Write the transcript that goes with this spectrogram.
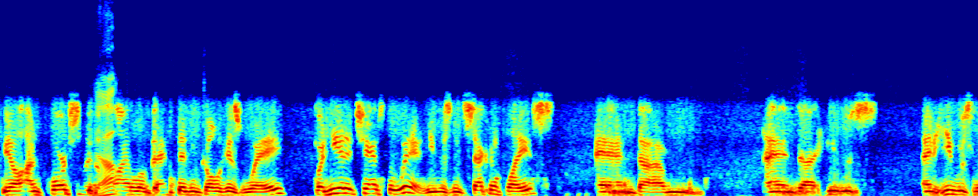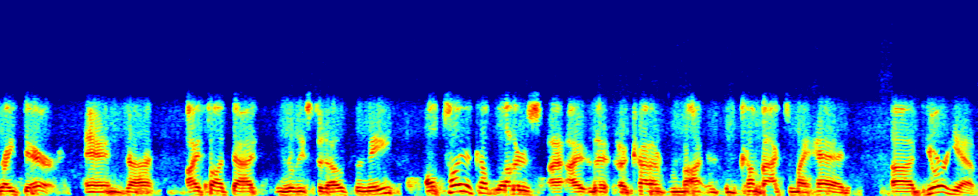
You know, unfortunately, Yeah. the final event didn't go his way, but he had a chance to win. He was in second place, and um, and uh, he was and he was right there. And uh, I thought that really stood out for me. I'll tell you a couple others I, I, that uh, kind of remind, come back to my head. Uh, Georgiev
